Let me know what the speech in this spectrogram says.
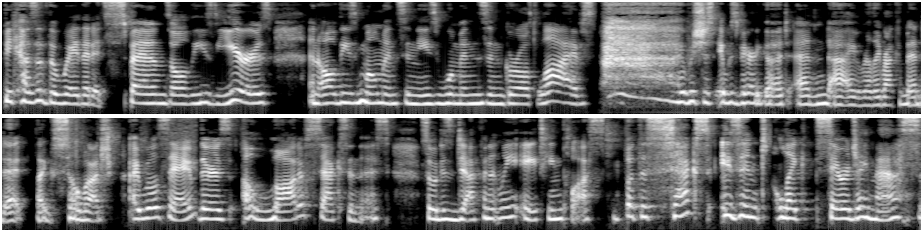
because of the way that it spans all these years and all these moments in these women's and girls' lives. it was just, it was very good and I really recommend it like so much. I will say there's a lot of sex in this, so it is definitely 18 plus, but the sex isn't like Sarah J Maas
